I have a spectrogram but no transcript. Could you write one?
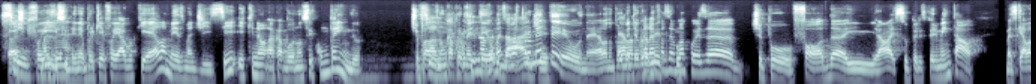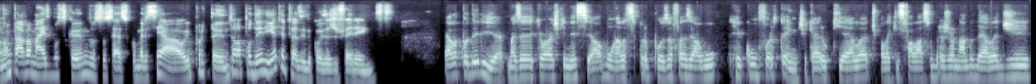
Sim, Eu acho que foi isso, é... entendeu? Porque foi algo que ela mesma disse e que não acabou não se cumprindo. Tipo, Sim, ela nunca prometeu, é verdade, mas ela prometeu, né? Ela não prometeu ela que ela ia fazer uma coisa, tipo, foda e ai, super experimental. Mas que ela não estava mais buscando sucesso comercial e, portanto, ela poderia ter trazido coisas diferentes. Ela poderia, mas é que eu acho que nesse álbum ela se propôs a fazer algo reconfortante, que era o que ela, tipo, ela quis falar sobre a jornada dela de,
